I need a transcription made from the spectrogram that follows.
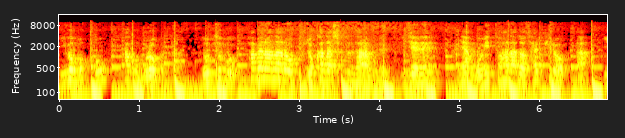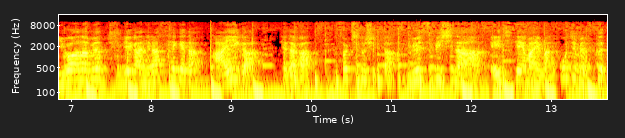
이거 먹고? 하고 물어본다. 노트북 화면 하나로 부족하다 싶은 사람들 이제는 그냥 모니터 하나 더 살 필요 없다. 이거 하나면 두 개가 아니라 세 개다. 아이가 게다가 설치도 쉽다. USB-C나 HDMI만 꽂으면 끝.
